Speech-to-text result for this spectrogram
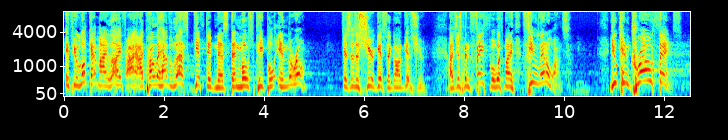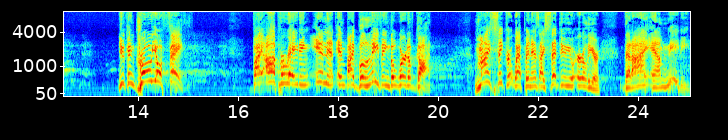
if you look at my life, I, I probably have less giftedness than most people in the room just as a sheer gifts that God gives you. I've just been faithful with my few little ones. You can grow things. You can grow your faith by operating in it and by believing the word of God. My secret weapon, as I said to you earlier, that I am needy.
